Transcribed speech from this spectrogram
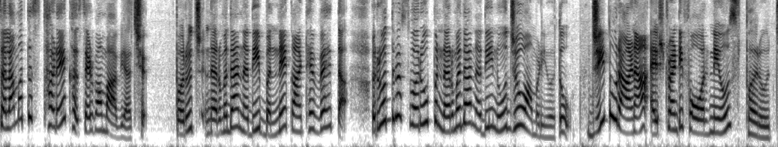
સલામત સ્થળે ખસેડવામાં આવ્યા છે. ભરૂચ નર્મદા નદી બંને કાંઠે વહેતા રુદ્ર સ્વરૂપ નર્મદા નદીનું જોવા મળ્યું હતું. Jitu Rana S twenty four news Bharuch.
